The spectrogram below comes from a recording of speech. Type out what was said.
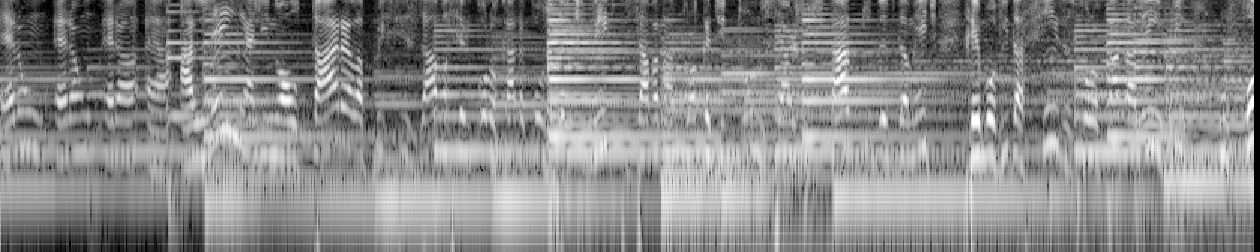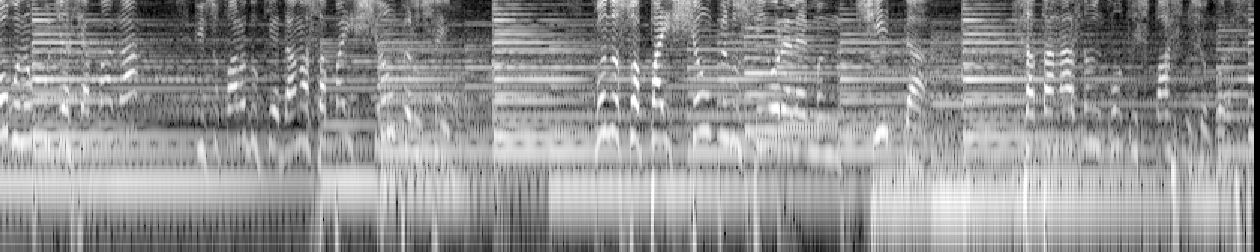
Era um, era um, era, é, a lenha ali no altar, ela precisava ser colocada constantemente, precisava na troca de turno ser ajustado tudo devidamente, removida as cinzas, colocada a lenha, enfim, o fogo não podia se apagar. Isso fala do que? Da nossa paixão pelo Senhor. Quando a sua paixão pelo Senhor ela é mantida, Satanás não encontra espaço no seu coração.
